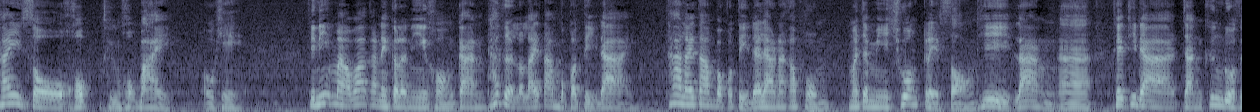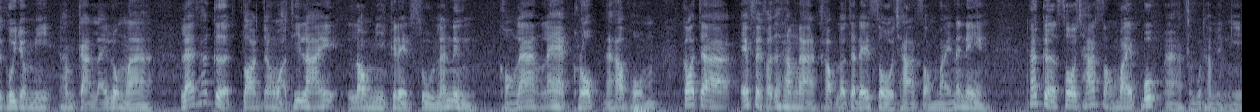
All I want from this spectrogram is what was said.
ให้โซครบถึง 6 ใบ โอเค ทีนี้มาว่ากันในกรณีของการถ้าเกิดเราไล่ตามปกติได้ ถ้าไล่ตามปกติได้แล้วนะครับผมมันจะมีช่วงเกรด 2 ที่ร่างเทพธิดาจันครึ่งดวงซิคุยมิทำการไล่ลงมา และถ้าเกิดตอนจังหวะที่ไล่เรามีเกรด0และ 1 ของร่างแรกครบนะครับผมก็จะเอฟเฟกเขาจะทำงานครับเราจะได้โซชาร์จ2ใบนั่นเอง ถ้าเกิดโซชาร์จ2ใบปุ๊บอ่าสมมติทำอย่างนี้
